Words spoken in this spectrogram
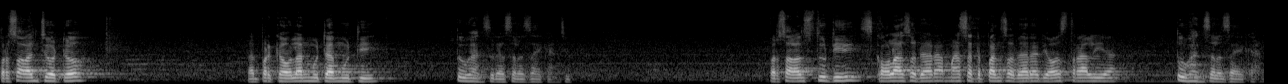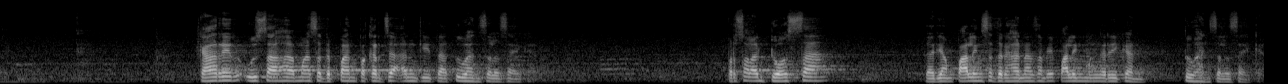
Persoalan jodoh dan pergaulan muda-mudi, Tuhan sudah selesaikan juga. Persoalan studi, sekolah saudara, masa depan saudara di Australia, Tuhan selesaikan. Karir, usaha, masa depan, pekerjaan kita, Tuhan selesaikan persoalan dosa dari yang paling sederhana sampai paling mengerikan Tuhan selesaikan.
